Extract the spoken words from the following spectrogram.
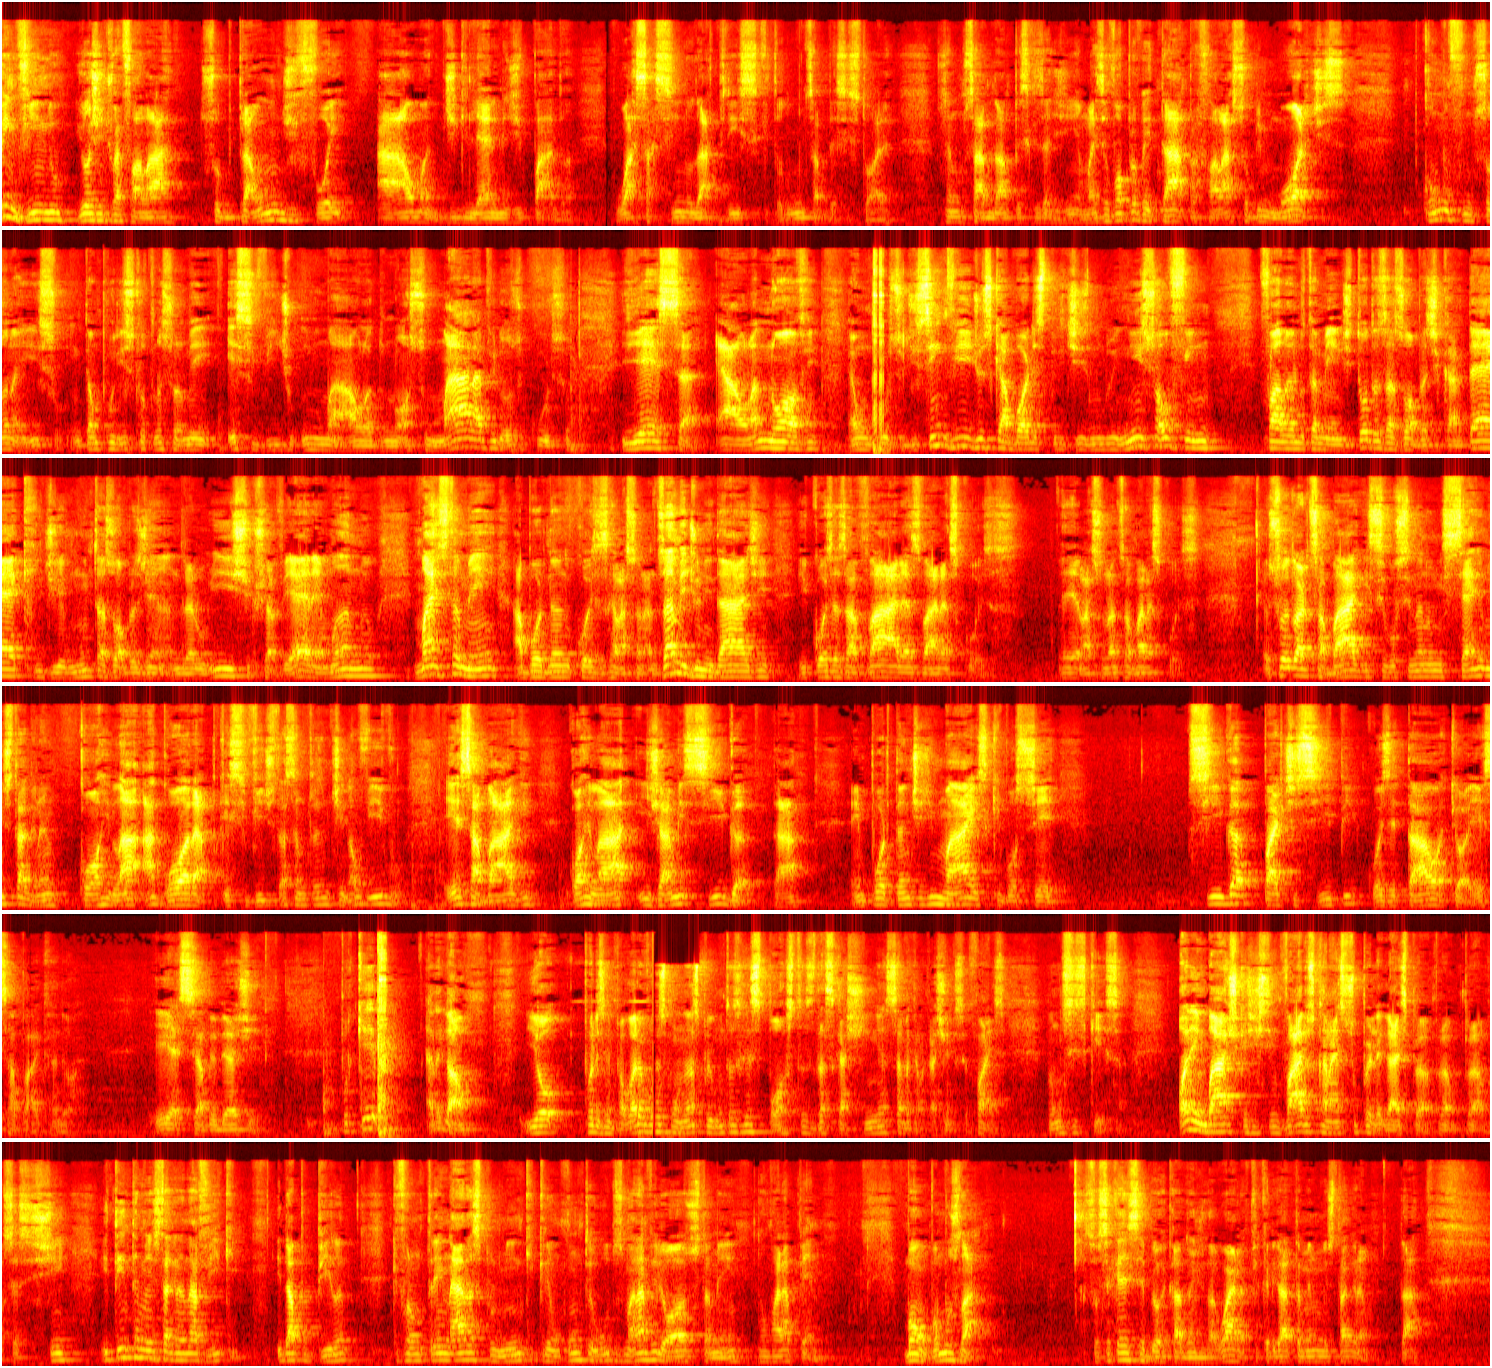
bem-vindo e hoje a gente vai falar sobre para onde foi a alma de Guilherme de Pádua, o assassino da atriz, que todo mundo sabe dessa história. Você não sabe dar uma pesquisadinha, mas eu vou aproveitar para falar sobre mortes, como funciona isso. Então, por isso que eu transformei esse vídeo em uma aula do nosso maravilhoso curso. E essa é a aula 9, é um curso de 100 vídeos que aborda espiritismo do início ao fim falando também de todas as obras de Kardec, de muitas obras de André Luiz, Chico Xavier, Emmanuel, mas também abordando coisas relacionadas à mediunidade e coisas a várias, várias coisas. Relacionadas a várias coisas. Eu sou Eduardo Sabag, se você ainda não me segue no Instagram, corre lá agora, porque esse vídeo está sendo transmitido ao vivo. Esse Sabag, corre lá e já me siga, tá? É importante demais que você siga, participe, coisa e tal. Aqui, ó, rapaz, cadê? Ó? Esse é a BBAG. Porque é legal. E eu, por exemplo, agora eu vou responder as perguntas e respostas das caixinhas. Sabe aquela caixinha que você faz? Não se esqueça. Olha embaixo que a gente tem vários canais super legais para você assistir. E tem também o Instagram da Vicky e da Pupila, que foram treinadas por mim, que criam conteúdos maravilhosos também. Não vale a pena. Bom, vamos lá. Se você quer receber o recado do Anjo da Guarda, fica ligado também no meu Instagram, tá?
